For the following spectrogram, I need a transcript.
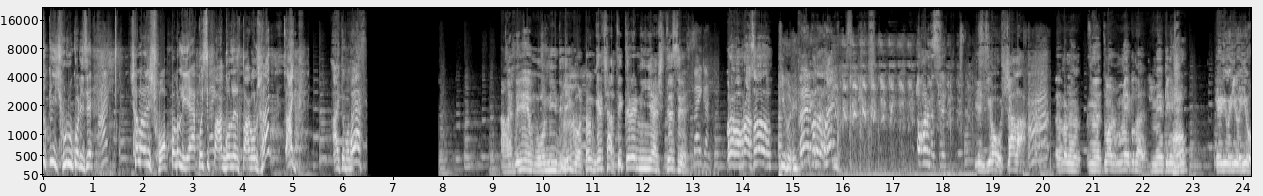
তো কি শুরু করিছে? শালার সব পাগল এক পাগলের পাগল সাত আই আই তো মনে আরে মনি দেই ঘটককে সাথে করে নিয়ে আসতেছে। ওরে আসো। কি ইয়ো শালা। মানে তোমার মেয়ে কোথায়? মেয়ে কিনে ইয়ো ইয়ো ইয়ো।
